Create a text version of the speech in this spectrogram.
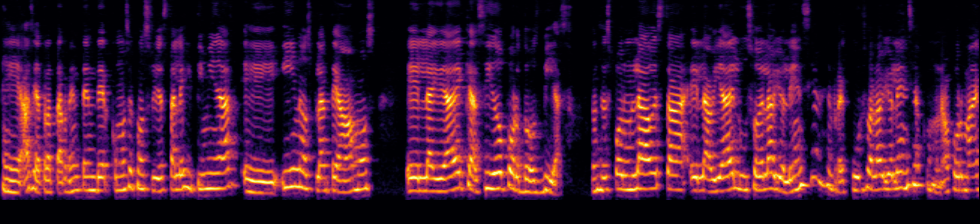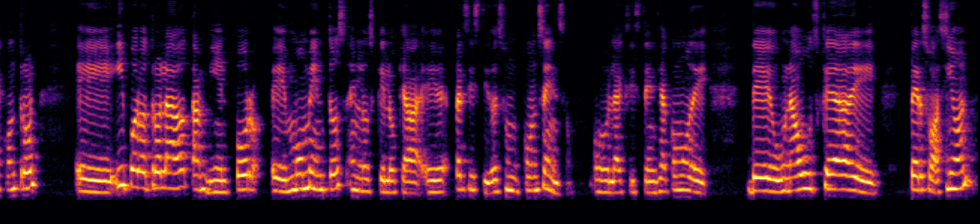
eh, hacia tratar de entender cómo se construye esta legitimidad eh, y nos planteábamos eh, la idea de que ha sido por dos vías. Entonces, por un lado está la vía del uso de la violencia, el recurso a la violencia como una forma de control, y por otro lado también por momentos en los que lo que ha persistido es un consenso o la existencia como de, de una búsqueda de persuasión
